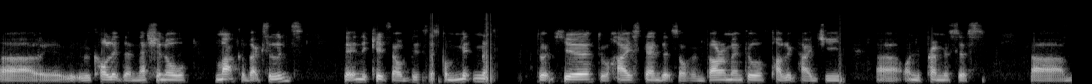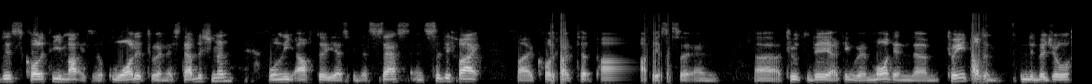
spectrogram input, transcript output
Uh, we call it the National Mark of Excellence that indicates our business commitment to adhere to high standards of environmental public hygiene uh, on the premises. Uh, this quality mark is awarded to an establishment only after it has been assessed and certified by a qualified third party assessor. And uh, till today, I think we have more than um, 20,000 individual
